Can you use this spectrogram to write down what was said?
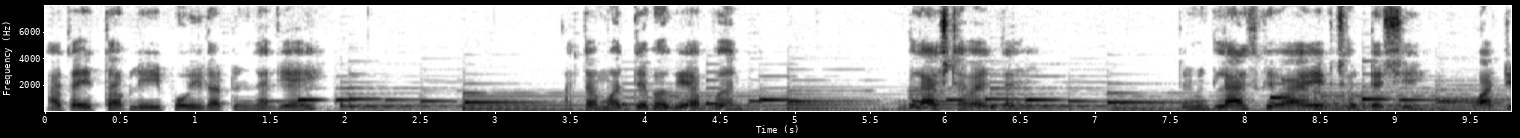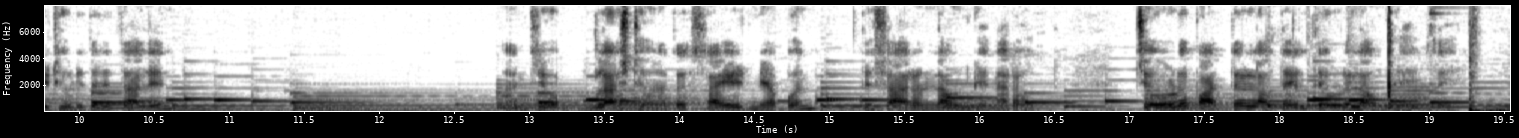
आता इथं आपली ही पोळी लाटून झाली आहे. आता मध्यभागी आपण. ग्लास ठेवायचा आहे. तुम्ही ग्लास किंवा एक छोटीशी वाटी ठेवली तरी चालेल. आणि जे ग्लास ठेवून आता साईडने आपण ते सारण लावून घेणार आहोत. जेवढं पातळ लावता येईल तेवढं लावून घ्यायचं आहे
